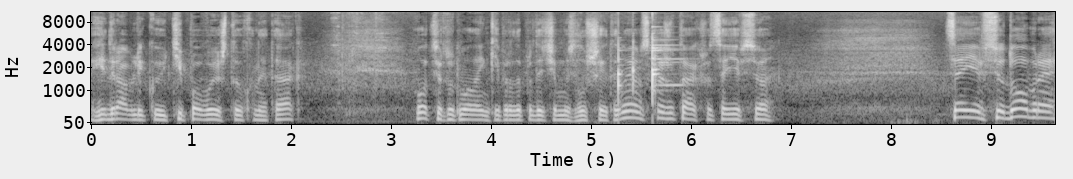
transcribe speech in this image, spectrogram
гідравлікою типу виштовхне, так? Отвір тут маленький, правда, прийде чимось глушити. Ну я вам скажу так, що це є все. Це є все добре,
